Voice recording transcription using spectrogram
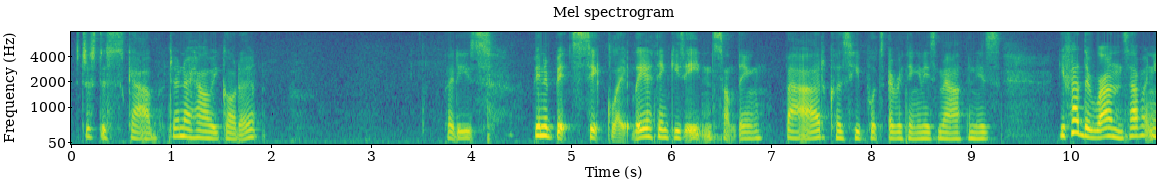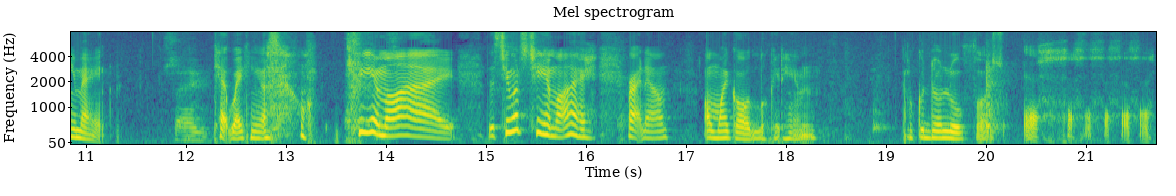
it's just a scab. Don't know how he got it but he's been a bit sick lately. I think he's eaten something bad because he puts everything in his mouth and he's... You've had the runs, haven't you, mate? Same. Kept waking us up. TMI! There's too much TMI right now. Oh my god, look at him. Look at the little. Oh, ho, ho, ho, ho, ho.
